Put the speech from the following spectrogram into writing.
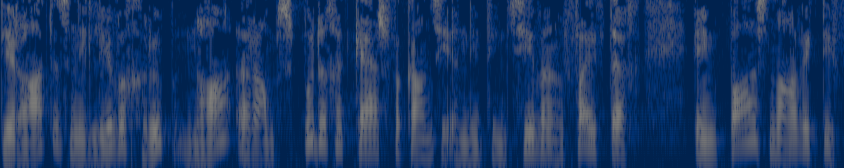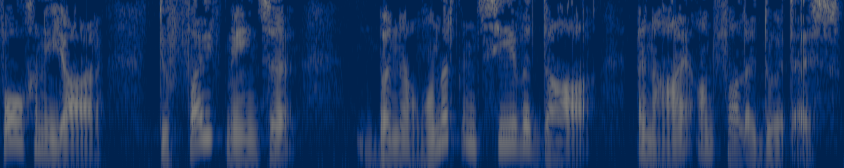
Die raad is in die lewe geroep na 'n rampspoedige Kersvakansie in 1957 en Paasnaweek die volgende jaar toe 5 mense binne 107 dae in haaiaanvalle dood is.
